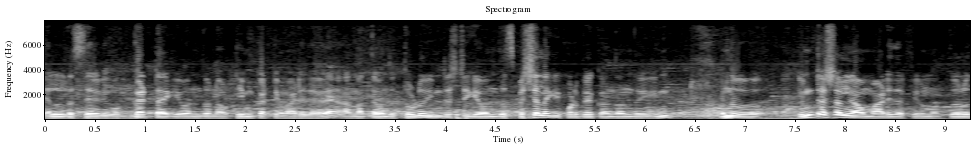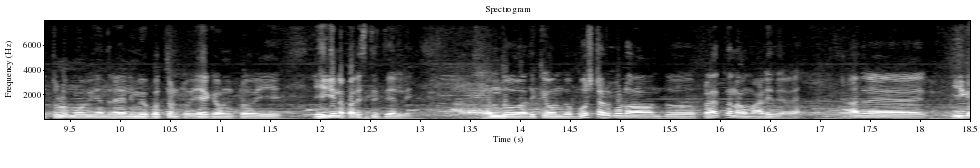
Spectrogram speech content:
ಎಲ್ಲರೂ ಸೇರಿ ಒಗ್ಗಟ್ಟಾಗಿ ಒಂದು ನಾವು ಟೀಮ್ ಕಟ್ಟಿ ಮಾಡಿದ್ದೇವೆ. ಆ, ಮತ್ತೆ ಒಂದು ತುಳು ಇಂಡಸ್ಟ್ರಿಗೆ ಒಂದು ಸ್ಪೆಷಲಾಗಿ ಕೊಡಬೇಕು ಅಂತ ಒಂದು ಇನ್ ಒಂದು ಇಂಟ್ರೆಸ್ಟಲ್ಲಿ ನಾವು ಮಾಡಿದ ಫಿಲ್ಮ್ ತುಳು ತುಳು ಮೂವಿ ಅಂದರೆ ನಿಮಗೆ ಗೊತ್ತುಂಟು ಹೇಗೆ ಉಂಟು ಈ ಈಗಿನ ಪರಿಸ್ಥಿತಿಯಲ್ಲಿ. ಒಂದು ಅದಕ್ಕೆ ಒಂದು ಬೂಸ್ಟರ್ ಕೊಡುವ ಒಂದು ಪ್ರಯತ್ನ ನಾವು ಮಾಡಿದ್ದೇವೆ. ಆದರೆ ಈಗ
